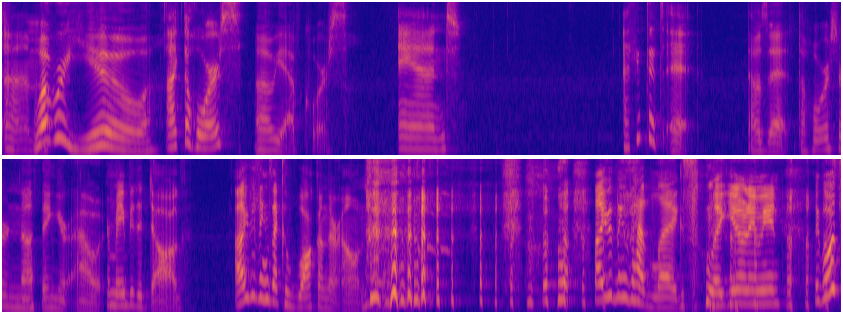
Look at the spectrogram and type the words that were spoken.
Um, What were you? I like the horse, Oh yeah, of course. and I think that's it. That was it. The horse or nothing. You're out. Or maybe the dog. I like the things that could walk on their own. I like the things that had legs. Like, you know what I mean? Like, what's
